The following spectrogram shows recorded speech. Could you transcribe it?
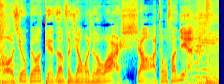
好，喜欢别忘点赞分享，我是豆瓣，下周三见。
